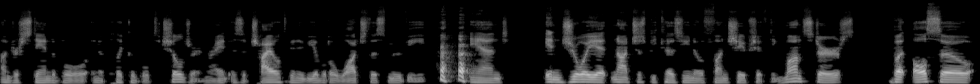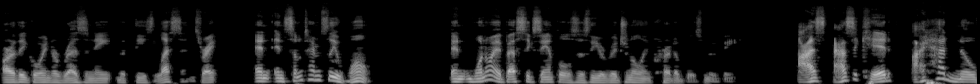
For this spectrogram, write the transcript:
understandable and applicable to children, right? Is a child going to be able to watch this movie and enjoy it not just because you know fun shapeshifting monsters, but also are they going to resonate with these lessons, right? And and sometimes they won't. And one of my best examples is the original Incredibles movie. As as a kid, I had no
